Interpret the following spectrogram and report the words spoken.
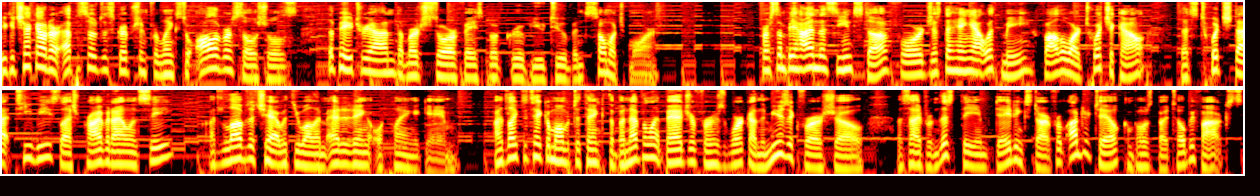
You can check out our episode description for links to all of our socials, the Patreon, the merch store, Facebook group, YouTube, and so much more. For some behind the scenes stuff, or just to hang out with me, follow our Twitch account. That's twitch.tv slash privateislandc. I'd love to chat with you while I'm editing or playing a game. I'd like to take a moment to thank the Benevolent Badger for his work on the music for our show, aside from this theme, Dating Start from Undertale, composed by Toby Fox.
